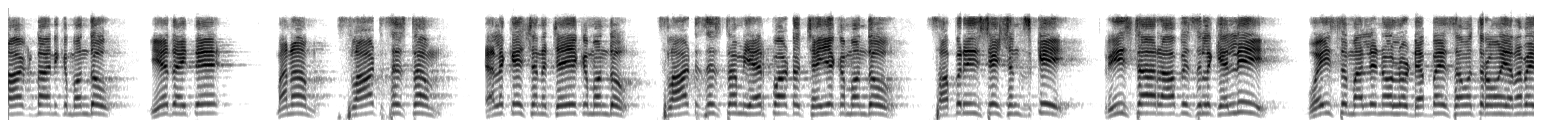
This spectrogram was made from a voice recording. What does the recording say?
రావడానికి ముందు ఏదైతే మనం స్లాట్ సిస్టమ్ ఎలకేషన్ చేయకముందు స్లాట్ సిస్టమ్ ఏర్పాటు చేయకముందు సబ్ రిజిస్ట్రేషన్స్కి రిజిస్టార్ ఆఫీసులకు వెళ్ళి వయసు మళ్ళినోళ్ళు డెబ్బై సంవత్సరం ఎనభై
